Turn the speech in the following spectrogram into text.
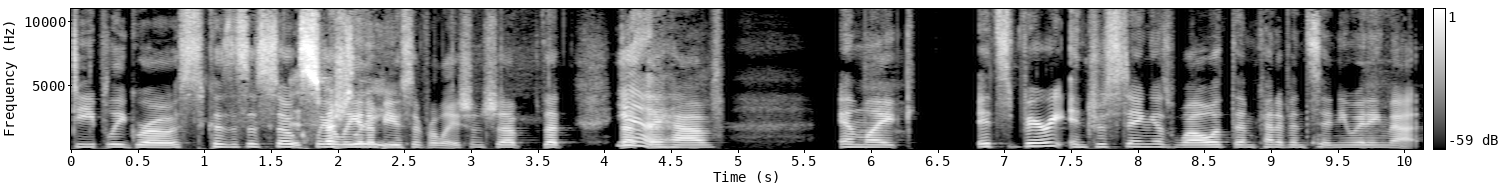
deeply gross because this is so clearly an abusive relationship that that they have. And like it's very interesting as well with them kind of insinuating that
